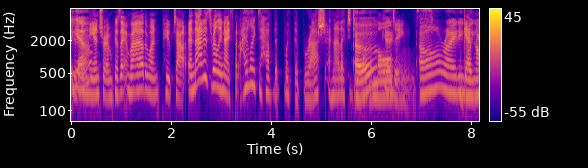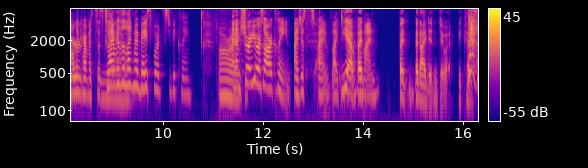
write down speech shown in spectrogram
yeah. in the interim because my other one pooped out, and that is really nice. But I like to have the with the brush, and I like to do okay. all the moldings. All righty, getting well, all the crevices because yeah. I really like my baseboards to be clean. All right. And I'm sure yours are clean. I just, I like to yeah, but mine. But, but I didn't do it because.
